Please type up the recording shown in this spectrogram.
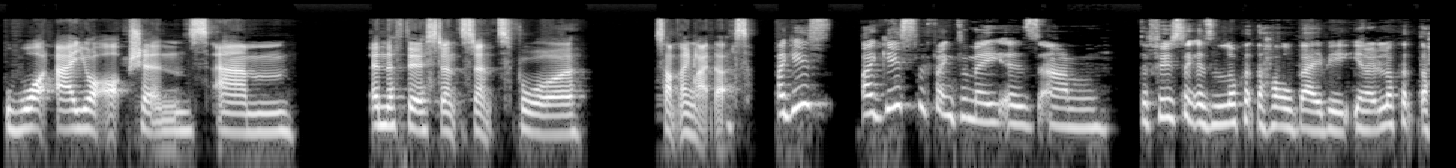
what are your options um, in the first instance for something like this? I guess I guess the thing for me is um, the first thing is look at the whole baby, you know, look at the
